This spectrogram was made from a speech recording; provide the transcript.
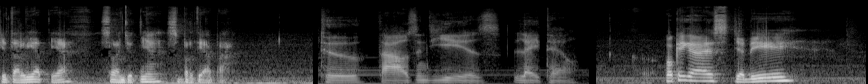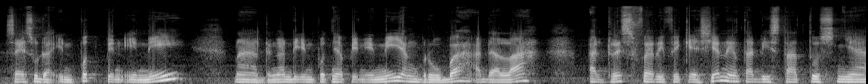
kita lihat ya selanjutnya seperti apa. 2000 years later. Oke okay guys, jadi saya sudah input pin ini. Nah, dengan di inputnya pin ini yang berubah adalah address verification yang tadi statusnya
